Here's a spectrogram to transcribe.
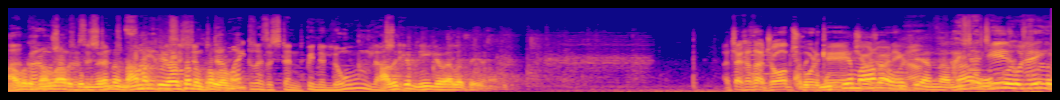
அவர் நல்லா இருக்கும் நமக்கு யோசனை சொல்லணும் அதுக்கு நீங்க வேலை செய்யணும் अच्छा खासा जॉब छोड़ के एनजीओ ज्वाइन करना ऐसा चीज़ हो जाएगी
